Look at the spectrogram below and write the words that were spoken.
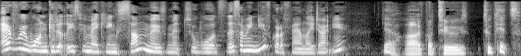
everyone could at least be making some movement towards this. I mean, you've got a family, don't you? Yeah, I've got two two kids.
